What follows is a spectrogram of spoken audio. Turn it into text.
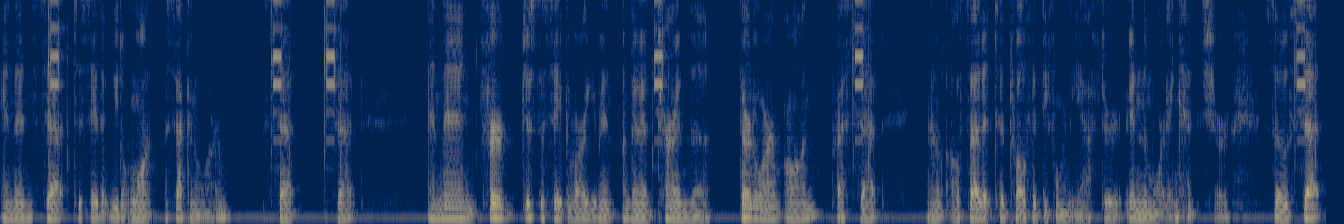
and then set to say that we don't want a second alarm. Set, set. And then for just the sake of argument, I'm going to turn the third alarm on, press set. Now I'll set it to 1254 in the after in the morning. sure. So set,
